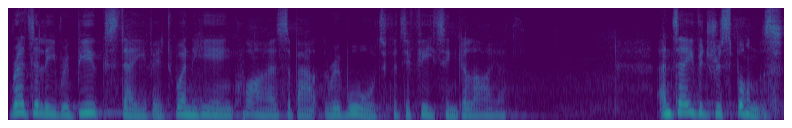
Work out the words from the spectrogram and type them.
readily rebukes David when he inquires about the reward for defeating Goliath. And David's response,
